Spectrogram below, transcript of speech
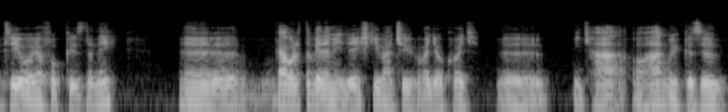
triója fog küzdeni. Gábor, a véleményre is kíváncsi vagyok, hogy így há, a hármai közül,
